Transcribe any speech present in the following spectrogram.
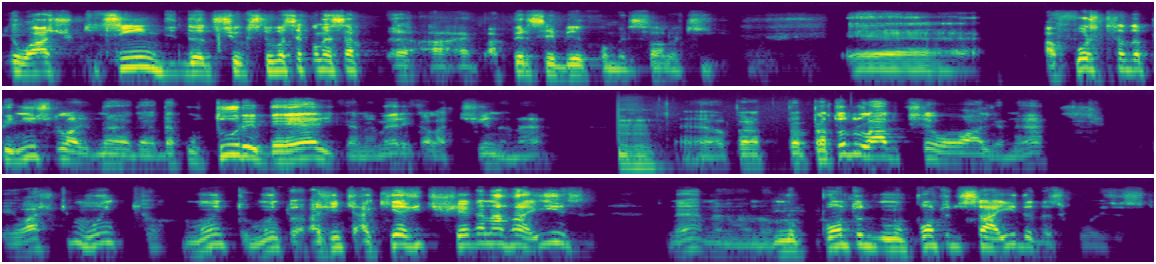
Eu acho que sim. Se você começar a, perceber, como eles falam aqui, é, a força da península, da, da, cultura ibérica na América Latina, né? Uhum. É, para todo lado que você olha, né? Eu acho que muito, muito, muito. A gente aqui a gente chega na raiz, né? No, no ponto, no ponto de saída das coisas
